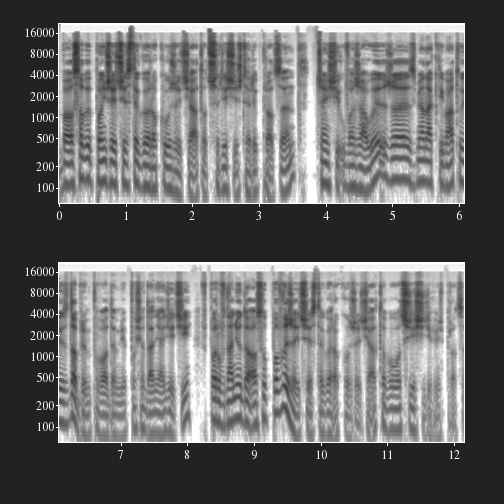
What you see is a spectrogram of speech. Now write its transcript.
bo osoby poniżej 30 roku życia, to 44%, częściej uważały, że zmiana klimatu jest dobrym powodem nieposiadania dzieci w porównaniu do osób powyżej 30 roku życia, to było 39%.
